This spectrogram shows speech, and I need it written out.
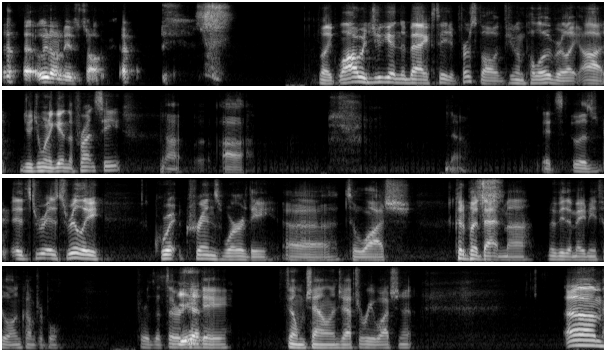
we don't need to talk. Like, why would you get in the back seat? First of all, if you're gonna pull over, like, ah, did you want to get in the front seat? Uh, uh, no. It's it was it's it's really cr- cringe-worthy uh, to watch. Could have put that in my movie that made me feel uncomfortable for the 30 Yeah. day film challenge after rewatching it. Um,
